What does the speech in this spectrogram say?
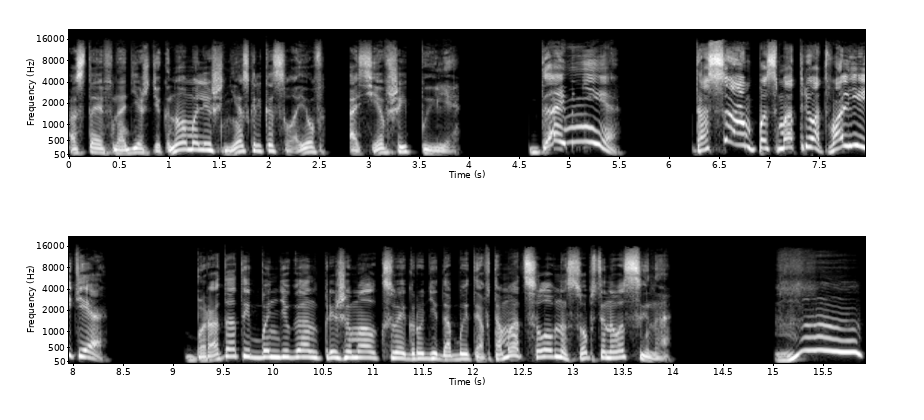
оставив в надежде гнома лишь несколько слоев осевшей пыли. «Дай мне!» «Да сам посмотрю, отвалите!» Бородатый бандюган прижимал к своей груди добытый автомат, словно собственного сына. «М-м-м!»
